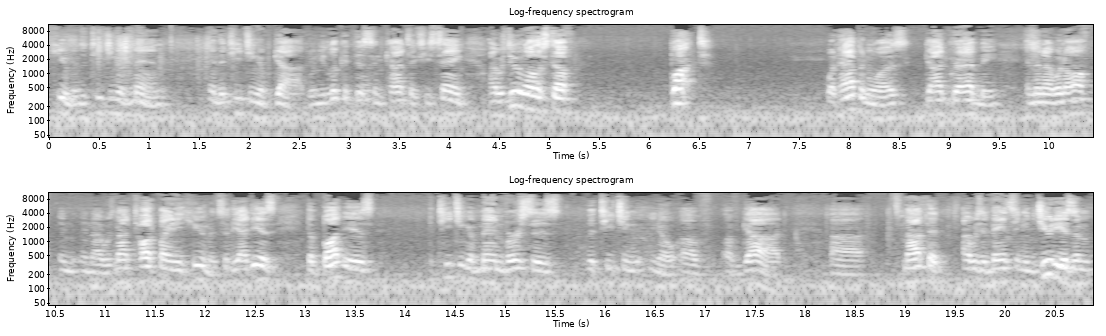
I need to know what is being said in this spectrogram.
humans, the teaching of men, and the teaching of God. When you look at this in context, he's saying, I was doing all this stuff, but what happened was God grabbed me, and then I went off, and, and I was not taught by any human. So the idea is the but is teaching of men versus the teaching, you know, of of God. Uh, it's not that I was advancing in Judaism,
